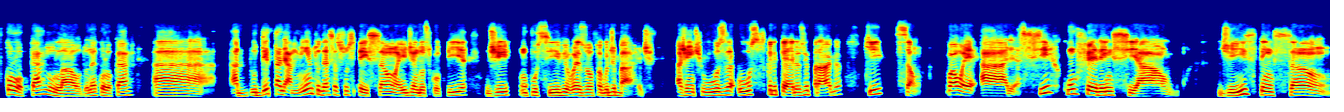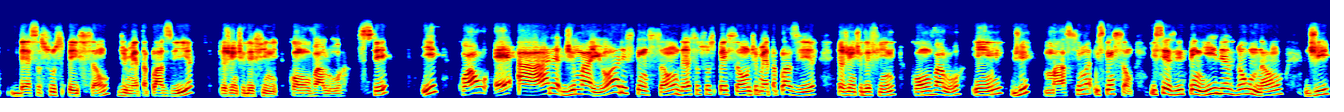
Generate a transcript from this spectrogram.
colocar no laudo, né, colocar a, a, o detalhamento dessa suspeição aí de endoscopia de um possível esôfago de Barrett? A gente usa os critérios de Praga, que são qual é a área circunferencial de extensão dessa suspeição de metaplasia, que a gente define com o valor C, e qual é a área de maior extensão dessa suspeição de metaplasia, que a gente define com o valor M de máxima extensão. E se existem ilhas ou não de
